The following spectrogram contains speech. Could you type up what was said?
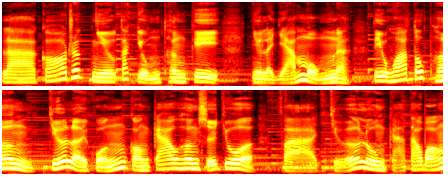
là có rất nhiều tác dụng thần kỳ như là giảm mụn nè, tiêu hóa tốt hơn, chứa lợi khuẩn còn cao hơn sữa chua và chữa luôn cả táo bón.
